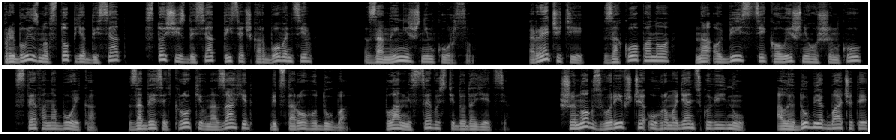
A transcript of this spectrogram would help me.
приблизно в 150-160 тисяч карбованців за нинішнім курсом. Речі ті закопано на обійсці колишнього шинку Стефана Бойка за 10 кроків на захід від старого дуба. План місцевості додається. Шинок згорів ще у громадянську війну, але дуб, як бачите,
